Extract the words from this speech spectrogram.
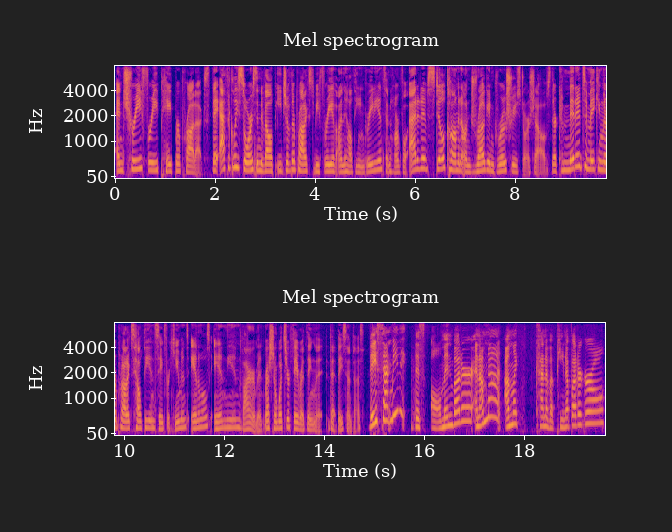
and tree free paper products. They ethically source and develop each of their products to be free of unhealthy ingredients and harmful additives still common on drug and grocery store shelves. They're committed to making their products healthy and safe for humans, animals, and the environment. Rachna, what's your favorite thing that, that they sent us? They sent me this almond butter, and I'm not, I'm like kind of a peanut butter girl,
